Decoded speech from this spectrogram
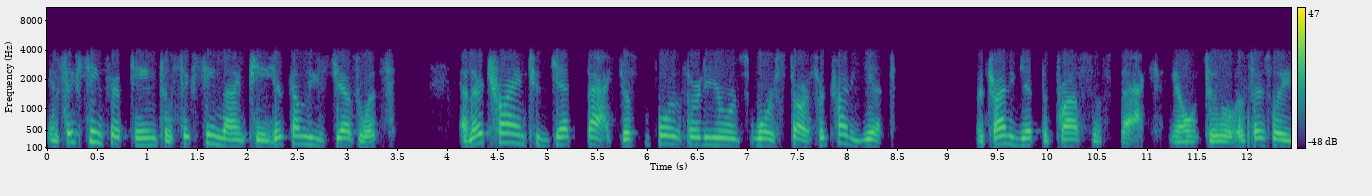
in 1615 to 1619, here come these Jesuits, and they're trying to get back just before the Thirty Years' War starts. They're trying to get they're trying to get the Protestants back, you know, to essentially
